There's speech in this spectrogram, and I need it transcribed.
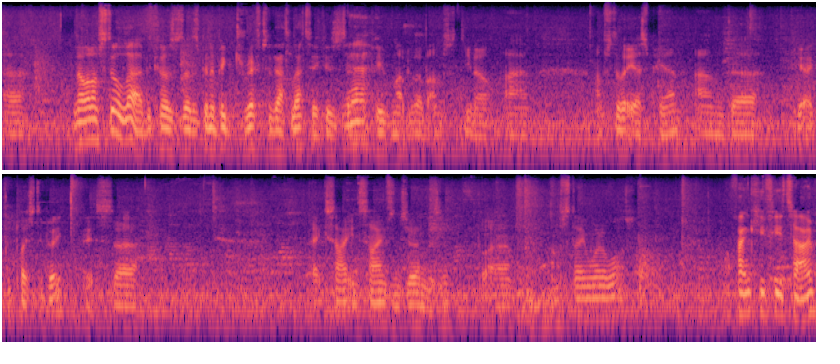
I? Uh, no, well, I'm still there because there's been a big drift to the Athletic, as uh, Yeah. people might be aware. But I'm, you know, uh, I'm still at ESPN, and uh, yeah, a good place to be. It's uh, exciting times in journalism, but um, I'm staying where I was. Thank you for your time.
